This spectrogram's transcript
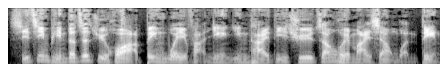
习近平的这句话并未反映印太地区将会迈向稳定。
